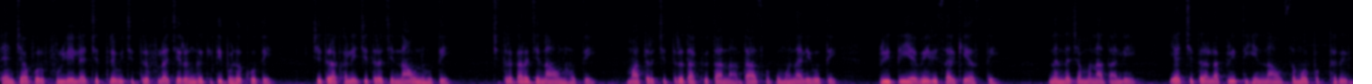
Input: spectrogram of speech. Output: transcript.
त्यांच्यावर फुललेल्या चित्रविचित्र फुलाचे रंग किती भडक होते. चित्राखाली चित्राचे नाव नव्हते. चित्रकाराचे नाव नव्हते. मात्र चित्र दाखवताना दासबापू म्हणाले होते प्रीती या वेलीसारखी असते. नंदाच्या मनात आले या चित्राला प्रीती हे नाव समर्पक ठरेल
